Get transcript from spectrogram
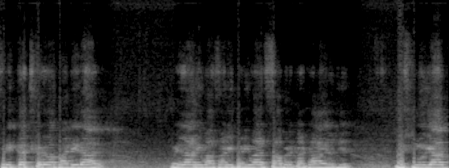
શ્રી કચ્છ કડવા પાટીદાર વેલાણી વાસાણી પરિવાર સાબરકાંઠા આયોજિત વિષ્ણુ યાદ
